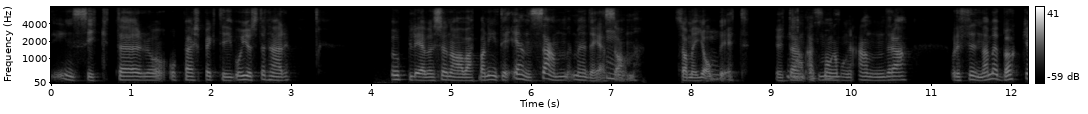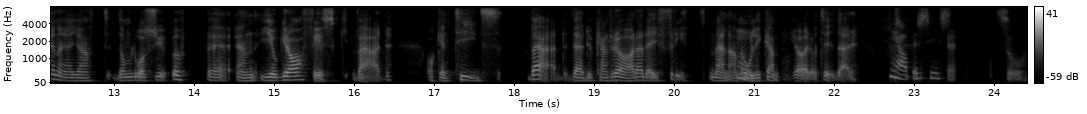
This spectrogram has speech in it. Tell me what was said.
insikter och, och perspektiv och just den här upplevelsen av att man inte är ensam med det som, som är jobbigt. Utan Mm. Ja, att många, många andra och det fina med böckerna är ju att de låser upp eh, en geografisk värld och en tidsvärld där du kan röra dig fritt mellan Mm. olika miljöer och tider. Ja, precis. Så,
